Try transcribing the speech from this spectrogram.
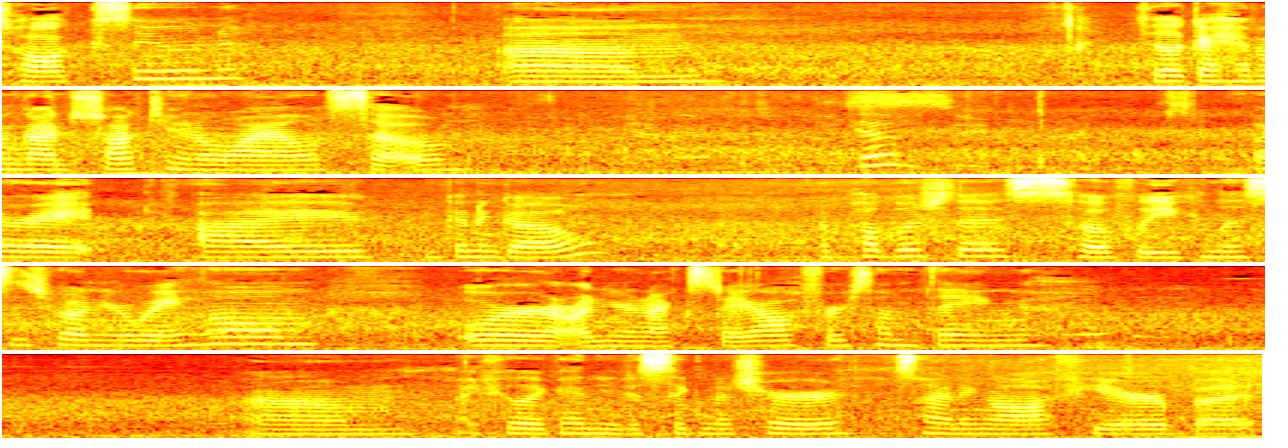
talk soon. Um, I feel like I haven't gotten to talk to you in a while, so yeah. All right, I'm gonna go. I publish this. Hopefully, you can listen to it on your way home or on your next day off or something. Um, I feel like I need a signature signing off here, but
